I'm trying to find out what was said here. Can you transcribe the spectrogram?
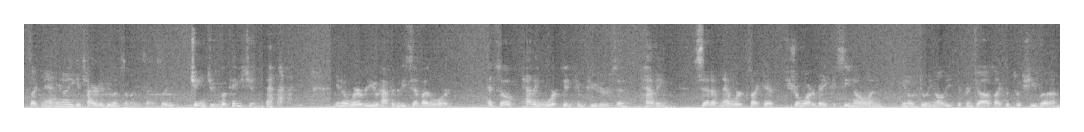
it's like, man, you know, you get tired of doing some of these things, so you change your vocation. you know, wherever you happen to be sent by the Lord. And so, having worked in computers and having set up networks like at Shoalwater Bay Casino and, you know, doing all these different jobs like with Toshiba. And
